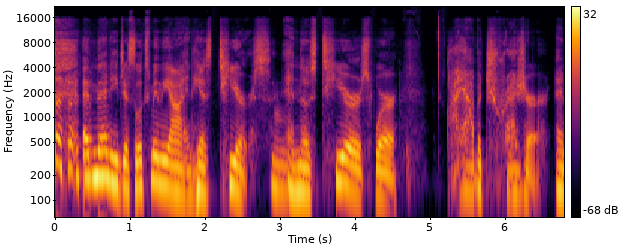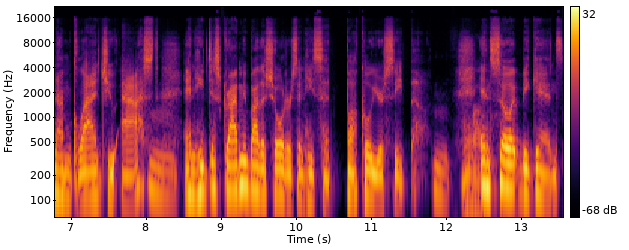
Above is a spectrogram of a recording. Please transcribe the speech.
and then he just looks me in the eye and he has tears. Hmm. And those tears were, I have a treasure and I'm glad you asked. Hmm. And he just grabbed me by the shoulders and he said, buckle your seatbelt. Hmm. And so it begins.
